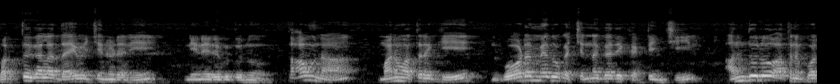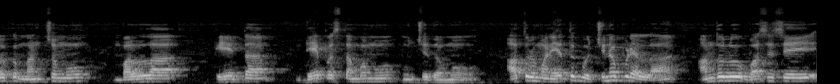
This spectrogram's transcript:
భక్తుగల దైవజనుడని నేను ఎరుగుదును కావున మనం అతనికి గోడ మీద ఒక చిన్న గది కట్టించి అందులో అతని కొరకు మంచము బల్ల పీట దీపస్తంభము ఉంచుదము. అతడు మన ఎత్తుకు వచ్చినప్పుడల్లా అందులో బస చేయ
